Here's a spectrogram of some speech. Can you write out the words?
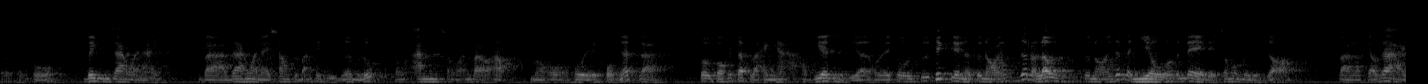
ở thành phố vinh ra ngoài này. Và ra ngoài này xong thì bạn phải nghỉ ngơi một lúc xong ăn xong bạn vào học. Mà hồi, hồi đấy khổ nhất là tôi có cái tập là hành hạ học viên bởi vì hồi đấy tôi cứ thích nên là tôi nói rất là lâu tôi nói rất là nhiều vấn đề để cho mọi người hiểu rõ. Và nó kéo dài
